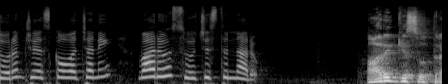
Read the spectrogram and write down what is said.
దూరం చేసుకోవచ్చని వారు సూచిస్తున్నారు. ఆరోగ్య సూత్ర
